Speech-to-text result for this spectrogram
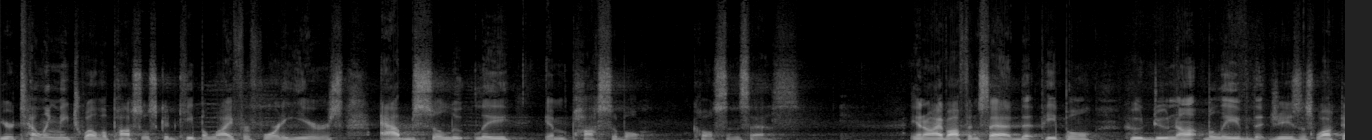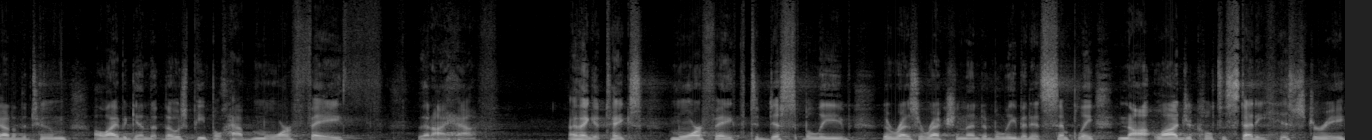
You're telling me 12 apostles could keep alive for 40 years? Absolutely impossible, Colson says. You know, I've often said that people who do not believe that Jesus walked out of the tomb alive again, that those people have more faith than I have. I think it takes more faith to disbelieve the resurrection than to believe it. It's simply not logical to study history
